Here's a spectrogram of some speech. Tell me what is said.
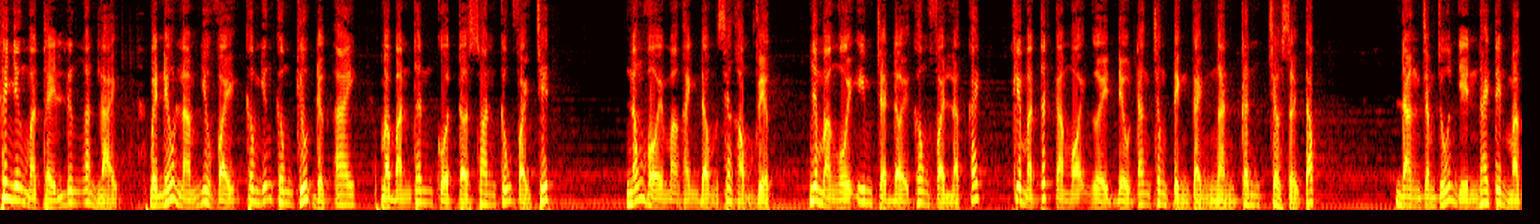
Thế nhưng mà thầy Lương ngăn lại, Bởi nếu làm như vậy, Không những không cứu được ai, Mà bản thân của Tờ Xoan cũng phải chết. Nóng vội mà hành động sẽ hỏng việc. Nhưng mà ngồi im chờ đợi không phải là cách, Khi mà tất cả mọi người đều đang trong tình cảnh ngàn cân treo sợi tóc. Đang chăm chú nhìn hai tên mặc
